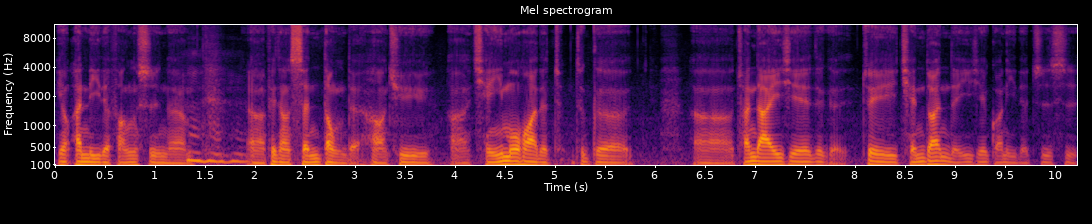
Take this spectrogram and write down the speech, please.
用案例的方式呢，呃，非常生动的哈，去啊潜移默化的这个。呃，传达一些这个最前端的一些管理的知识。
